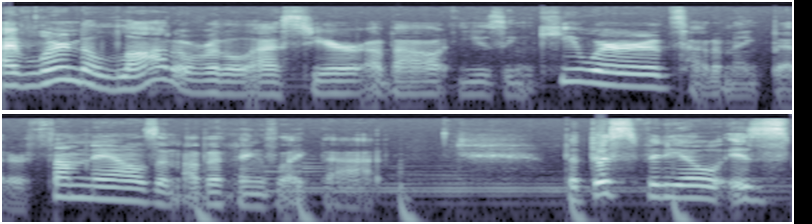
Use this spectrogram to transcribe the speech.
I've learned a lot over the last year about using keywords, how to make better thumbnails, and other things like that. But this video is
